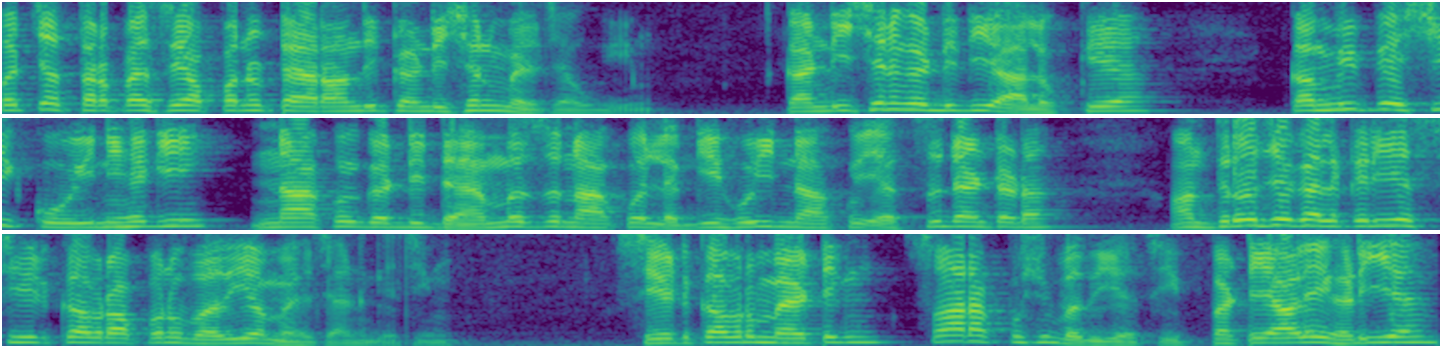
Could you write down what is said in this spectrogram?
75 ਪੈਸੇ ਆਪਾਂ ਨੂੰ ਟਾਇਰਾਂ ਦੀ ਕੰਡੀਸ਼ਨ ਮਿਲ ਜਾਊਗੀ। ਕੰਡੀਸ਼ਨ ਗੱਡੀ ਦੀ ਆ ਲੁੱਕੀ ਹੈ। ਕਮੀ ਪੇਸ਼ੀ ਕੋਈ ਨਹੀਂ ਹੈਗੀ, ਨਾ ਕੋਈ ਗੱਡੀ ਡੈਮੇਜ, ਨਾ ਕੋਈ ਲੱਗੀ ਹੋਈ, ਨਾ ਕੋਈ ਐਕਸੀਡੈਂਟਡ ਅੰਦਰੋਂ ਜੇ ਗੱਲ ਕਰੀਏ, ਸੀਟ ਕਵਰ ਆਪਾਂ ਨੂੰ ਵਧੀਆ ਮਿਲ ਜਾਣਗੇ ਜੀ। ਸੀਟ ਕਵਰ, ਮੈਟਿੰਗ, ਸਾਰਾ ਕੁਝ ਵਧੀਆ ਜੀ। ਪਟਿਆਲੇ ਖੜੀ ਹੈ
